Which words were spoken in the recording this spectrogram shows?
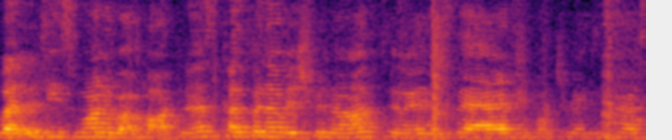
well, at least one of our partners, Kalpana Viswanath, who is there, to raise your hands.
